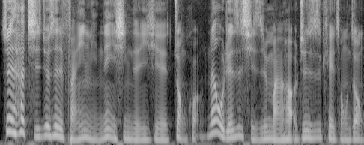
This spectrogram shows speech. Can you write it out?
所以它其实就是反映你内心的一些状况。那我觉得这其实蛮好，就是可以从中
